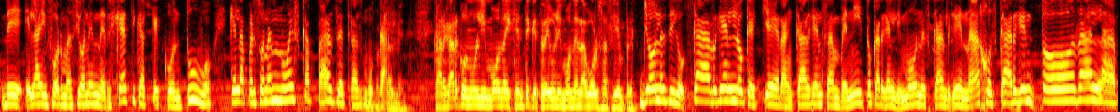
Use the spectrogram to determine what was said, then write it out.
de la información energética que contuvo, que la persona no es capaz de transmutar. Totalmente. Cargar con un limón, hay gente que trae un limón en la bolsa siempre. Yo les digo, carguen lo que quieran, carguen San Benito, carguen limones, carguen ajos, carguen toda la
